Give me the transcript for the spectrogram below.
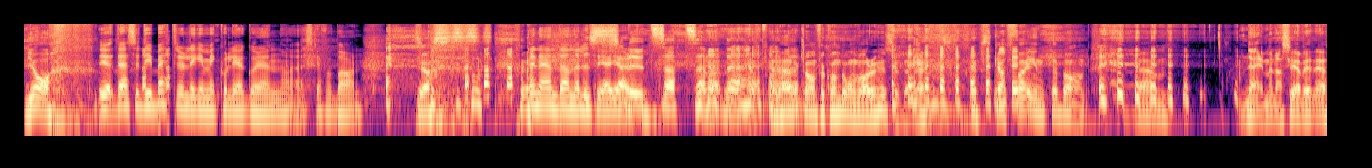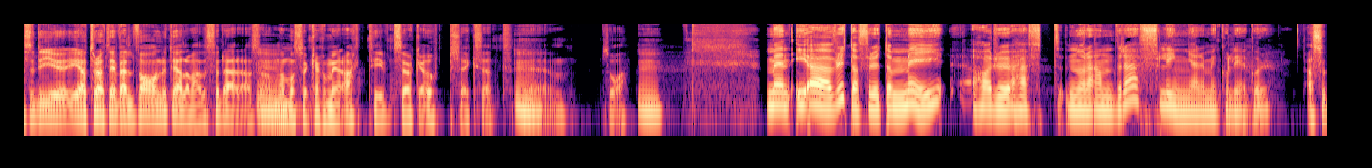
Ja, det- Alltså, det är bättre att ligga med kollegor än att skaffa barn. ja. Den enda analysen jag gör. Slutsatsen av den här är det här reklam för kondomvaruhuset eller? Skaffa inte barn. Ehm, nej men alltså jag, vet, alltså det är ju, jag tror att det är väldigt vanligt i alla fall sådär. Alltså, Mm. Man måste kanske mer aktivt söka upp sexet. Mm. ehm, så. Mm. Men i övrigt då, förutom mig, har du haft några andra flingar med kollegor? Alltså,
